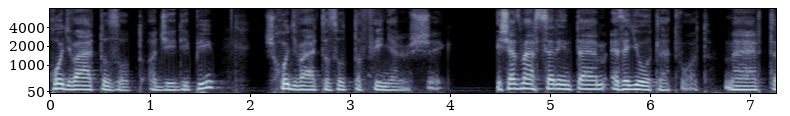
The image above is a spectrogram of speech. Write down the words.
hogy változott a GDP, és hogy változott a fényerősség. És ez már szerintem ez egy jó ötlet volt, mert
